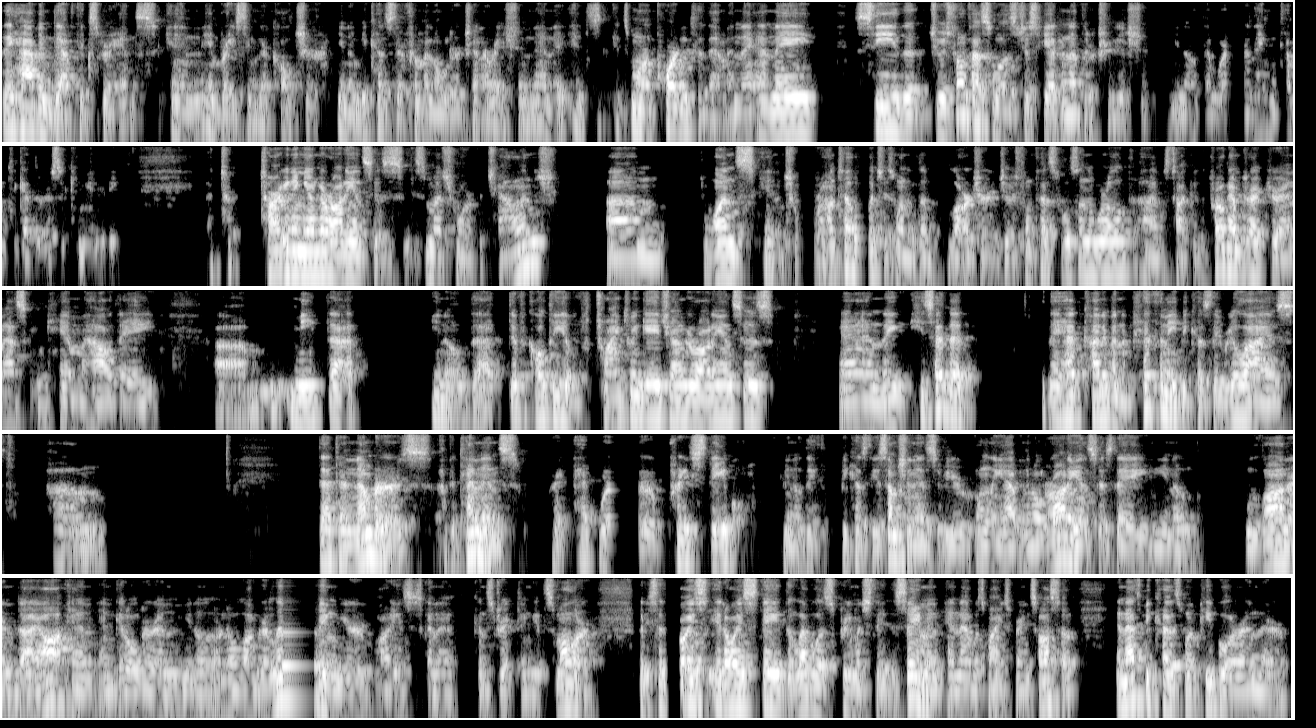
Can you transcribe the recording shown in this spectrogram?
they have in-depth experience in embracing their culture you know because they're from an older generation and it, it's it's more important to them. And they and they see the jewish film festival as just yet another tradition you know that where they can come together as a community T- targeting younger audiences is much more of a challenge um, once in Toronto, which is one of the larger Jewish film festivals in the world. I was talking to the program director and asking him how they um, meet that you know that difficulty of trying to engage younger audiences and they he said that they had kind of an epiphany because they realized um, that their numbers of attendance were, were pretty stable you know they, because the assumption is if you're only having an older audience as they you know move on and die off and, and get older and you know are no longer living, your audience is going to constrict and get smaller. But he said always it always stayed the level has pretty much stayed the same, and, and that was my experience also. And that's because when people are in their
